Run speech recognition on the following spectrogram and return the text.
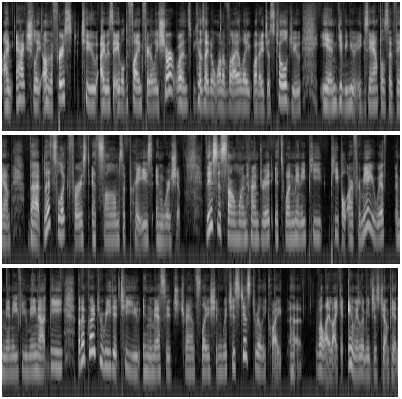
I'm actually on the first two, I was able to find fairly short ones because I don't want to violate what I just told you in giving you examples of them. But let's look first at psalms of praise and worship. This is Psalm 100. It's one many pe- people are familiar with, many of you may not be, but I'm going to read it to you in the message translation, which is just really quite uh, well, I like it. Anyway, let me just jump in.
